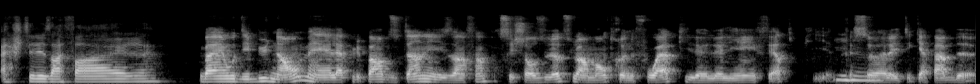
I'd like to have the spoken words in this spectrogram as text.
acheter les affaires. ben, au début, non, mais la plupart du temps, les enfants, pour ces choses-là, tu leur montres une fois, puis le, le lien est fait. Puis après Mhm. ça, elle a été capable de,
